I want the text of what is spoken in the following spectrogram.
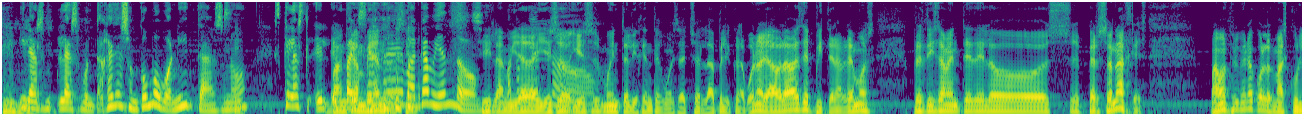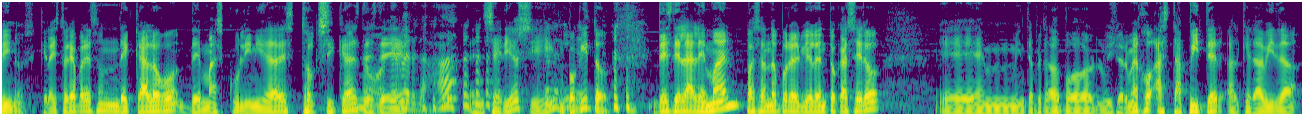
Y las, las montajes son como bonitas, ¿no? Es que las, el, el Van paisaje cambiando. sí. va cambiando. Sí, la mirada, y eso, y eso es muy inteligente como está hecho en la película. Bueno, ya hablabas de Peter, hablemos precisamente de los eh, personajes. Vamos primero con los masculinos, que la historia parece un decálogo de masculinidades tóxicas No, desde... ¿de verdad? ¿En serio? Sí, ¿Qué me un poquito. Desde el alemán, pasando por el violento casero, eh, interpretado por Luis Bermejo, hasta Peter, al que da vida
